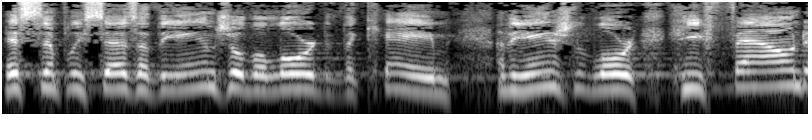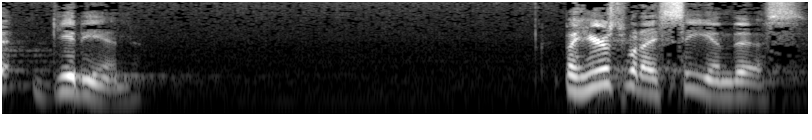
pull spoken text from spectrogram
it simply says that the angel of the Lord that came, and the angel of the Lord, he found Gideon. But here's what I see in this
